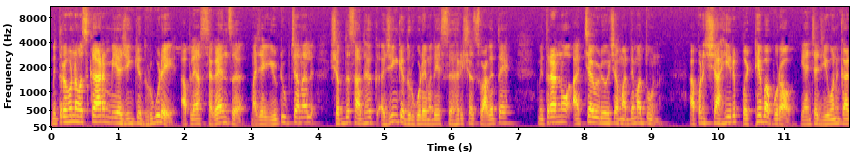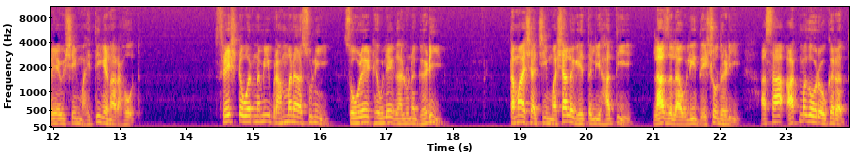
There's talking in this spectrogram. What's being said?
मित्र हो नमस्कार. मी अजिंक्य धुरगुडे. आपल्या सगळ्यांचं माझ्या यूट्यूब चॅनल शब्दसाधक अजिंक्य धुरगुडेमध्ये सहर्ष स्वागत आहे. मित्रांनो आजच्या व्हिडिओच्या माध्यमातून आपण शाहीर पठ्ठे बापुराव यांच्या जीवनकार्याविषयी माहिती घेणार आहोत. श्रेष्ठ वर्णमी ब्राह्मण असूनी सोवळे ठेवले घालून घडी तमाशाची मशाल घेतली हाती लाज लावली देशोधडी असा आत्मगौरव करत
